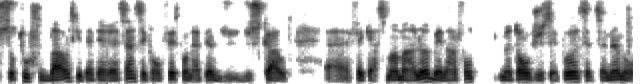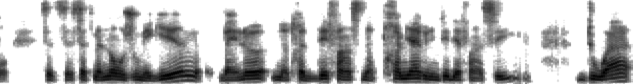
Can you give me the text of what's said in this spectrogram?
surtout au football, ce qui est intéressant, c'est qu'on fait ce qu'on appelle du, scout. Euh, fait qu'à ce moment-là, ben, dans le fond, mettons que je ne sais pas, cette semaine, on, cette, semaine-là, on joue McGill, ben là, notre défense, notre première unité défensive, doit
